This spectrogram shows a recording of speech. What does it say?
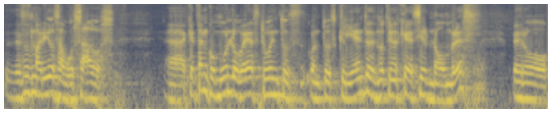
De esos maridos abusados. Ah, ¿Qué tan común lo ves tú en tus, con tus clientes? No tienes que decir nombres, pero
